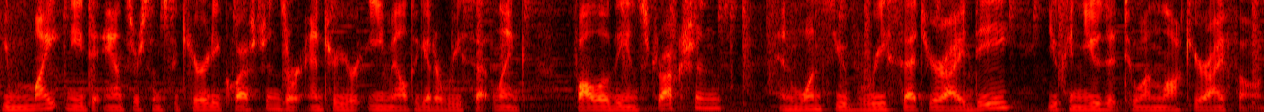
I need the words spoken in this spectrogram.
You might need to answer some security questions or enter your email to get a reset link. Follow the instructions, and once you've reset your ID, you can use it to unlock your iPhone.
